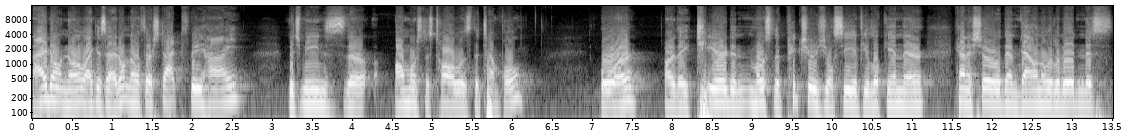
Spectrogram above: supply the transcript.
I don't know, like I said, I don't know if they're stacked three high, which means they're almost as tall as the temple, or are they tiered? And most of the pictures you'll see if you look in there kind of show them down a little bit, and this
